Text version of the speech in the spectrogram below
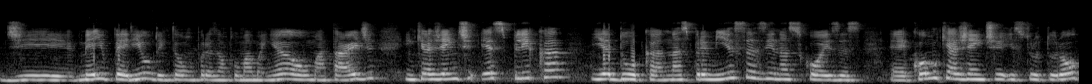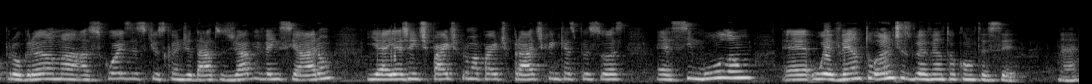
de meio período, então, por exemplo, uma manhã ou uma tarde, em que a gente explica e educa nas premissas e nas coisas é, como que a gente estruturou o programa, as coisas que os candidatos já vivenciaram, e aí a gente parte para uma parte prática em que as pessoas é, simulam é, o evento antes do evento acontecer. Né?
